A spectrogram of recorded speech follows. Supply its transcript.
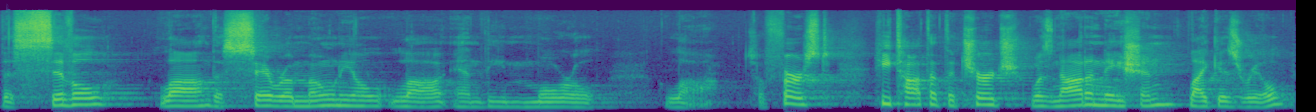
the civil law, the ceremonial law, and the moral law. So, first, he taught that the church was not a nation like Israel,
